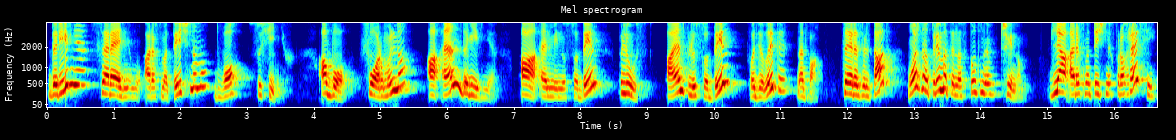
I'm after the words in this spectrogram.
дорівнює середньому арифметичному двох сусідніх. Або формульно АН дорівнює АН-1 плюс АН плюс 1 поділити на 2. Цей результат можна отримати наступним чином. Для арифметичних прогресій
